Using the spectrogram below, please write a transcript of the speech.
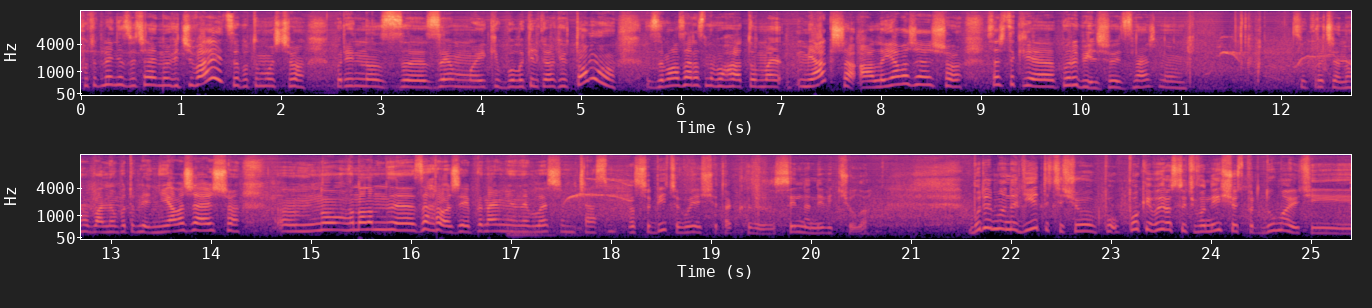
Потепління, звичайно, відчувається, тому що порівняно з зимами, які були кілька років тому, зима зараз набагато м'якша, але я вважаю, що все ж таки перебільшують знаєш, ну, цю причину глобального потепління. Я вважаю, що ем, ну, воно нам не загрожує, принаймні найближчим часом. На собі цього я ще так е, сильно не відчула. Будемо надіятися, що поки виростуть вони, щось придумають, і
